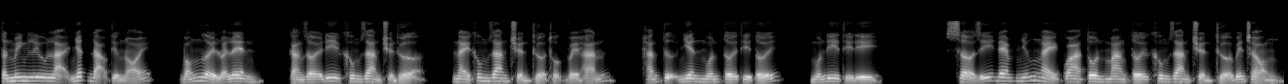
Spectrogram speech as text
Tần Minh lưu lại nhất đạo tiếng nói, bóng người lóe lên, càng rời đi không gian truyền thừa, này không gian truyền thừa thuộc về hắn, hắn tự nhiên muốn tới thì tới, muốn đi thì đi. Sở dĩ đem những ngày qua tôn mang tới không gian truyền thừa bên trong,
